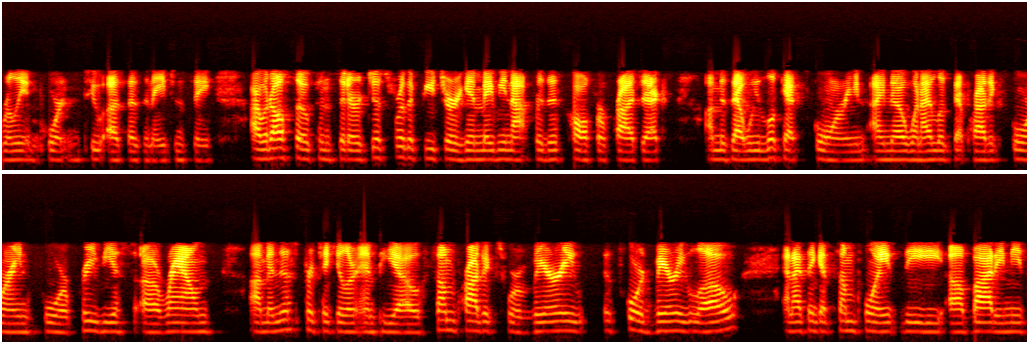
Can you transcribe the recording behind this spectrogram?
really important to us as an agency. I would also consider just for the future, again, maybe not for this call for projects, um, is that we look at scoring. I know when I looked at project scoring for previous uh, rounds, um, in this particular MPO, some projects were very scored very low, and I think at some point the uh, body needs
